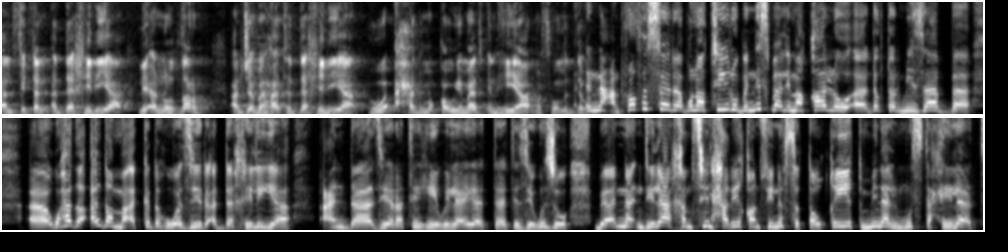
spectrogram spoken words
الفتن الداخلية لأنه ضرب الجبهات الداخلية هو أحد مقومات انهيار مفهوم الدولة. نعم بروفيسور بوناطير بالنسبة لما قاله دكتور ميزاب وهذا أيضا ما أكده وزير الداخلية عند زيارته ولاية تيزيوزو بأن اندلاع خمسين حريقا في نفس التوقيت من المستحيلات.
